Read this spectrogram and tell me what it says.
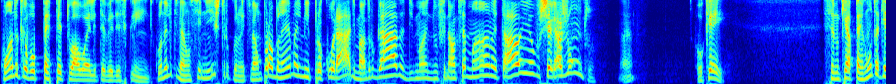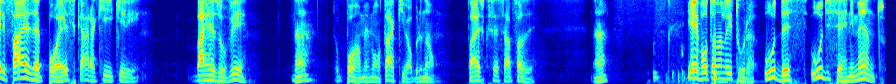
quando que eu vou perpetuar o LTV desse cliente? Quando ele tiver um sinistro, quando ele tiver um problema, ele me procurar de madrugada, de, no final de semana e tal, e eu chegar junto, né? OK? Sendo que a pergunta que ele faz é, pô, é esse cara aqui que ele vai resolver, né? Então, porra, meu irmão, tá aqui, ó, Brunão. Faz o que você sabe fazer, né? E aí, voltando à leitura, o, o discernimento,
